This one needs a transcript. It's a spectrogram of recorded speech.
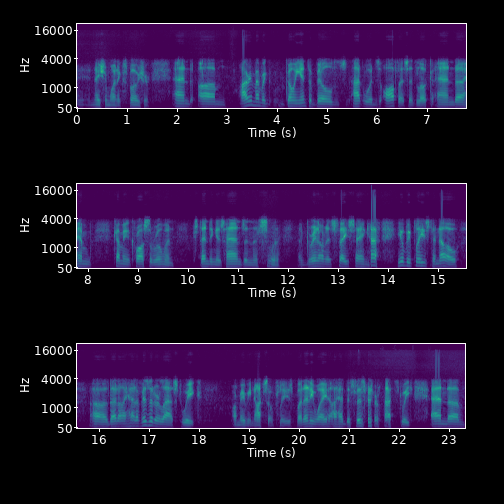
um, nationwide exposure. And um, I remember going into Bill Atwood's office at Look and uh, him coming across the room and extending his hands and this uh, a grin on his face, saying, "You'll be pleased to know uh, that I had a visitor last week." Or maybe not so pleased, but anyway, I had this visitor last week, and um,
